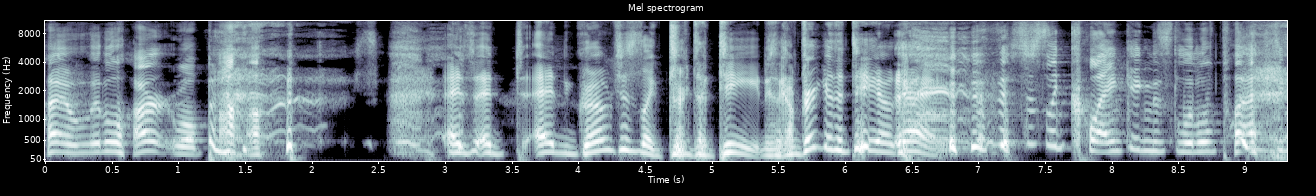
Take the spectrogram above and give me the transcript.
My little heart will pop. And, and, and Gruumm's just like, drink the tea. And he's like, I'm drinking the tea, okay. it's just like clanking this little plastic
